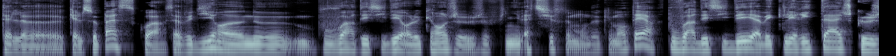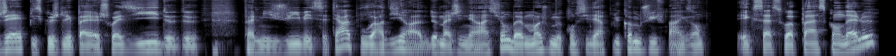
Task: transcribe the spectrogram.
telle euh, qu'elle se passe quoi. Ça veut dire euh, ne pouvoir décider en l'occurrence je, je finis là-dessus c'est mon documentaire, pouvoir décider avec l'héritage que j'ai puisque je l'ai pas choisi de de famille juive etc. pouvoir dire de ma génération ben moi je me considère plus comme juif par exemple et que ça soit pas scandaleux.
